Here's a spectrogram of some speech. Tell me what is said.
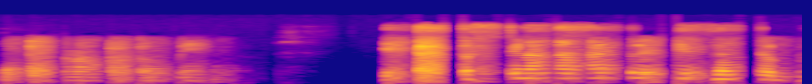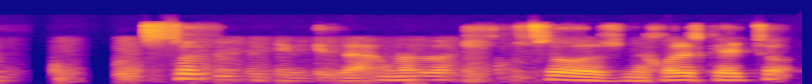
pero no era lo mío. Y al final hice el curso de mi vida, uno de los cursos mejores que he hecho,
